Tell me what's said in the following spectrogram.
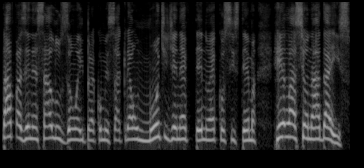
tá fazendo essa alusão aí para começar a criar um monte de NFT no ecossistema relacionado a isso.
